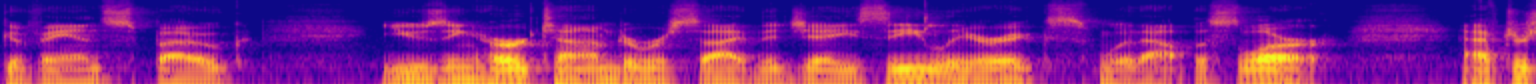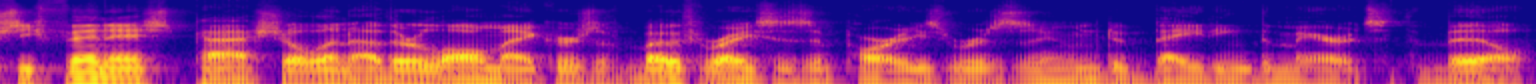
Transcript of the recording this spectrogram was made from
Givan spoke, using her time to recite the Jay Z lyrics without the slur. After she finished, Paschal and other lawmakers of both races and parties resumed debating the merits of the bill.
